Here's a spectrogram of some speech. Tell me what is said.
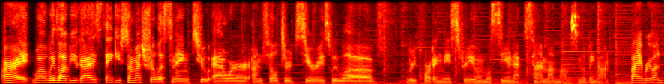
All right. Well, we love you guys. Thank you so much for listening to our unfiltered series. We love recording these for you, and we'll see you next time on Moms Moving On. Bye, everyone.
